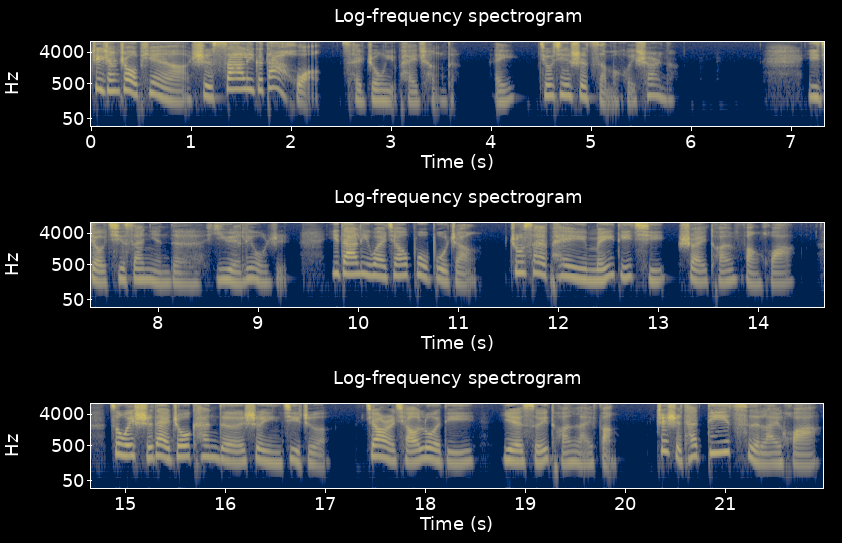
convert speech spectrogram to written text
这张照片啊是撒了一个大谎才终于拍成的。哎，究竟是怎么回事呢？一九七三年的一月六日，意大利外交部部长朱塞佩·梅迪奇率团访华。作为《时代周刊》的摄影记者，焦尔乔·洛迪也随团来访。这是他第一次来华，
